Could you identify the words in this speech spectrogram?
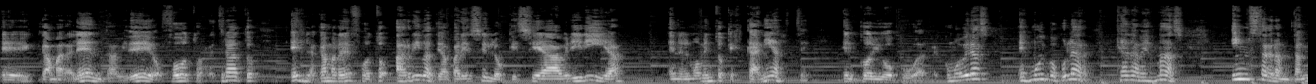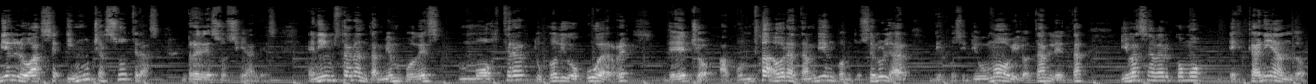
eh, cámara lenta, video, foto, retrato, es la cámara de foto, arriba te aparece lo que se abriría en el momento que escaneaste el código QR. Como verás, es muy popular, cada vez más Instagram también lo hace y muchas otras redes sociales. En Instagram también podés mostrar tu código QR, de hecho apunta ahora también con tu celular, dispositivo móvil o tableta, y vas a ver cómo escaneando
